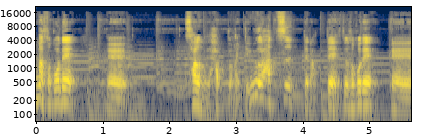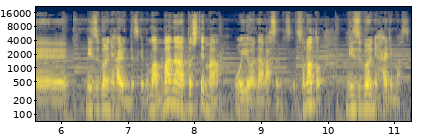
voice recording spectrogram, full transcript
まあそこで、えー、サウナで8分入って、うわ、熱ってなって、そこで、えー、水風呂に入るんですけど、まあマナーとして、まあお湯は流すんですけど、その後、水風呂に入ります。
